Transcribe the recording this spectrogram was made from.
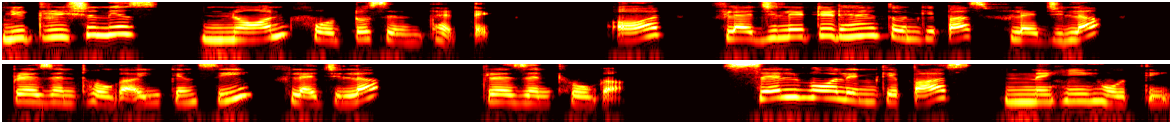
न्यूट्रिशन इज़ नॉन फोटोसिंथेटिक और फ्लैजिलेटेड हैं तो उनके पास फ्लैजिला प्रेजेंट होगा. You can see flagella present होगा. सेल वॉल इनके पास नहीं होती.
